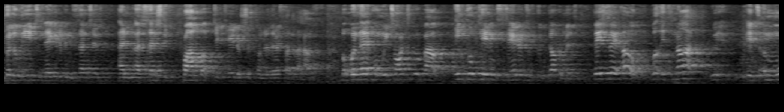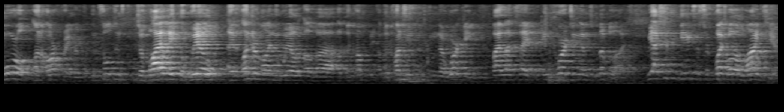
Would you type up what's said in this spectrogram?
is going to lead to negative incentive and essentially prop up dictatorships under their side of the house. But when, they, when we talk to them about inculcating standards of good government, they say, oh, well, it's not, we, it's immoral on our framework for consultants to violate the will and undermine the will of, uh, of the company, of the countries with whom they're working by, let's say, encouraging them to liberalize. We actually think the interests are quite well aligned here,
